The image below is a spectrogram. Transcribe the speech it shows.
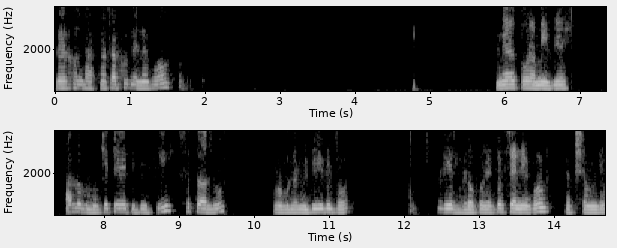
তো এখন ঢাকনাটা খুলে নেব নেওয়ার পর আমি যে আলুগুলো কেটে রেখে দিয়েছি, ছোট আলু, ওগুলো আমি দিয়ে দেবো। দিয়ে ভালো করে কষে নেব একসঙ্গে।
